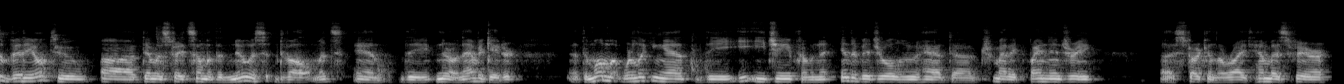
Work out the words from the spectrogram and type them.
a video to uh, demonstrate some of the newest developments in the NeuroNavigator. At the moment, we're looking at the EEG from an individual who had uh, traumatic brain injury, uh, struck in the right hemisphere,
